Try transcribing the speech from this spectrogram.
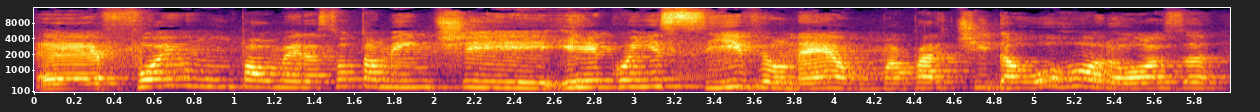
É, foi um Palmeiras totalmente irreconhecível, né, uma partida horrorosa.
